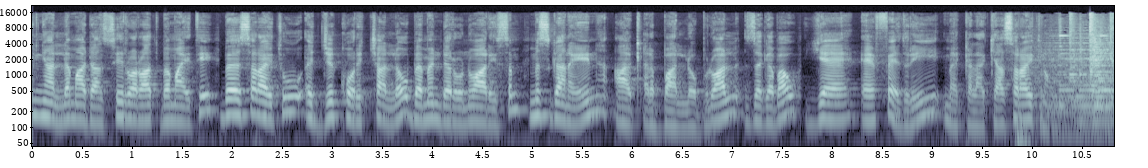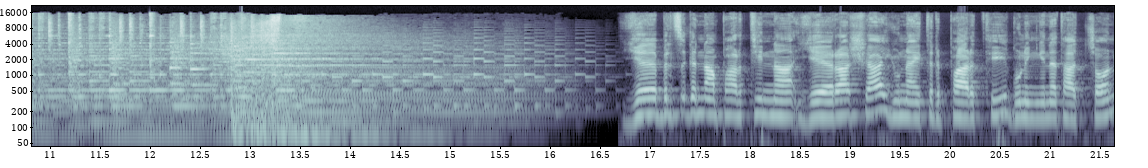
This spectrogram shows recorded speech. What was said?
እኛን ለማዳን ሲሯሯጥ በማየቴ በሰራዊቱ እጅግ ኮርቻለሁ። በመንደሩ ነዋሪ ስም ምስጋናዬን አቀርባለሁ ብሏል። ዘገባው የኤፌድሪ መከላከያ ሰራዊት ነው። የብልጽግና ፓርቲና የራሽያ ዩናይትድ ፓርቲ ግንኙነታቸውን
